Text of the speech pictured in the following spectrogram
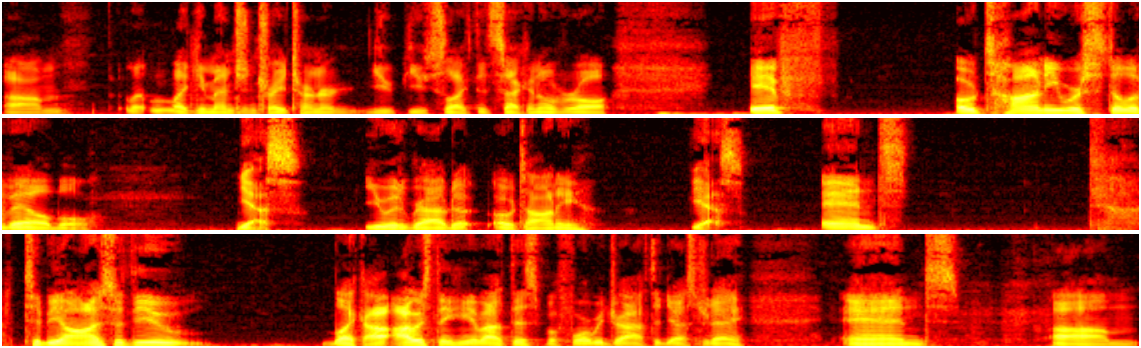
Um, like you mentioned, Trea Turner, you you selected second overall. If Ohtani were still available, yes, you would have grabbed Ohtani. Yes, and to be honest with you, like I, I was thinking about this before we drafted yesterday, and um,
